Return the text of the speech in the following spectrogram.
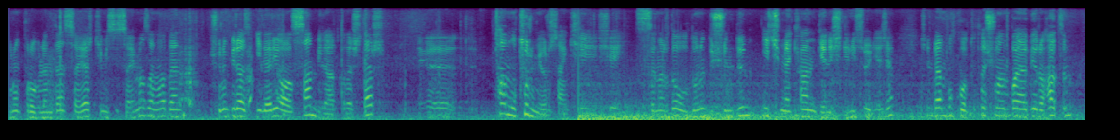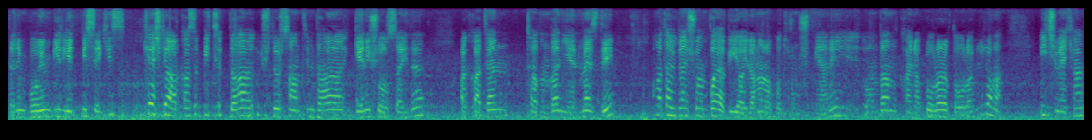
bunu problemden sayar kimisi saymaz ama ben şunu biraz ileri alsam bile arkadaşlar e, tam oturmuyor sanki şey sınırda olduğunu düşündüğüm iç mekan genişliğini söyleyeceğim. Şimdi ben bu koltukta şu an baya bir rahatım. Benim boyum 1.78. Keşke arkası bir tık daha 3-4 santim daha geniş olsaydı hakikaten tadından yenmezdi. Ama tabii ben şu an baya bir yaylanarak oturmuşum yani. Ondan kaynaklı olarak da olabilir ama iç mekan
